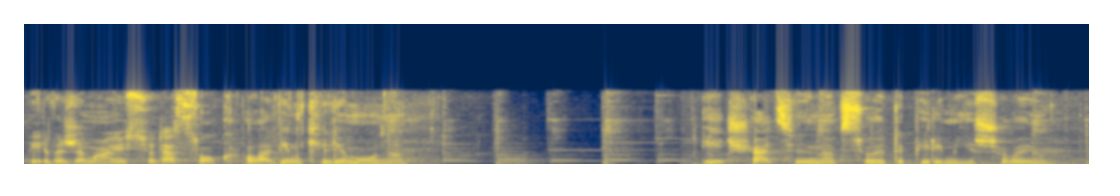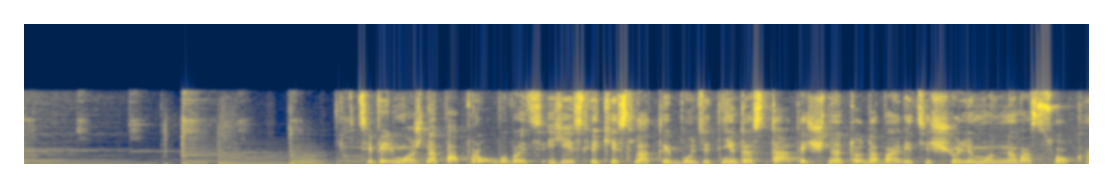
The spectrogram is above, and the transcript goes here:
Теперь выжимаю сюда сок половинки лимона и тщательно все это перемешиваю. Теперь можно попробовать, если кислоты будет недостаточно, то добавить еще лимонного сока.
